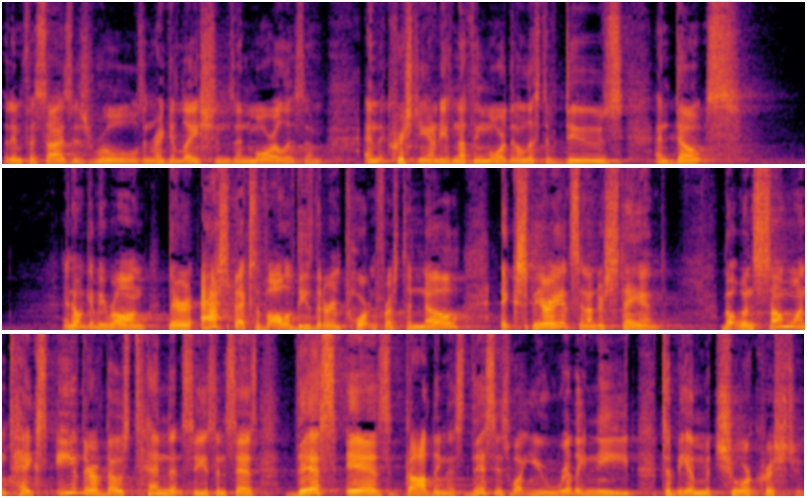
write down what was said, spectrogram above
that emphasizes rules and regulations and moralism, and that Christianity is nothing more than a list of do's and don'ts? And don't get me wrong, there are aspects of all of these that are important for us to know, experience, and understand. But when someone takes either of those tendencies and says, This is godliness, this is what you really need to be a mature Christian,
